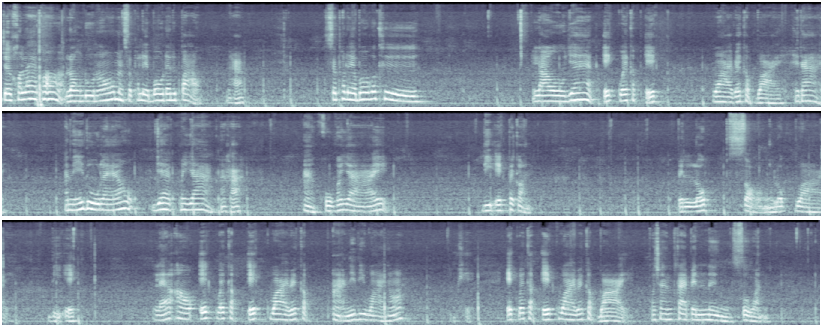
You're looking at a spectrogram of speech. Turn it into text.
เจอข้อแรกก็ลองดูนะว่ามัน separable ได้หรือเปล่านะคะ separable ก็คือ เราแยก x ไว้กับ x y ไว้กับ y ให้ได้ อันนี้ดูแล้วแยกไม่ยากนะคะ อะครูก็ย้าย dx ไปก่อน เป็นลบ 2 ลบ y dx แล้วเอา x ไว้กับ x y ไว้กับ อ่านนี้ dy เนาะ โอเค x ไว้กับ x y ไว้กับ y เพราะฉะนั้นกลายเป็น 1 ส่วน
